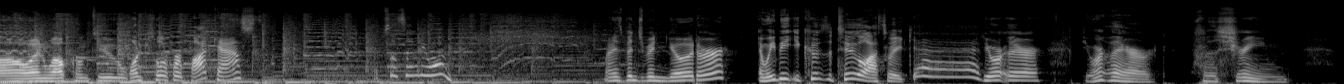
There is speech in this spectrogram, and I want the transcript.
Hello and welcome to One Controller Report Podcast, episode 71. My name is Benjamin Yoder, and we beat Yakuza 2 last week. Yeah! If you weren't there, if you weren't there for the stream,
